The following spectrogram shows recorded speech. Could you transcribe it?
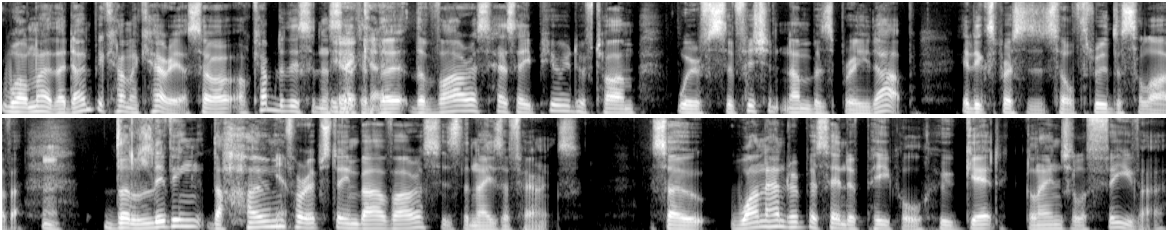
Well, no, they don't become a carrier. So I'll- come to this in a Yeah, second. okay. The, the virus has a period of time where if sufficient numbers breed up, it expresses itself through the saliva. Hmm. The living, the home for Epstein Barr virus is the nasopharynx. So 100% of people who get glandular fever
